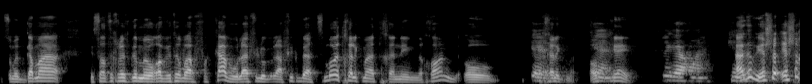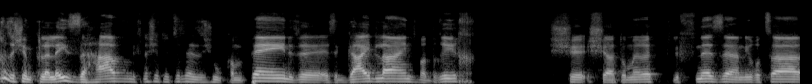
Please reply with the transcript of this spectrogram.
זאת אומרת, גם המשרד צריך להיות גם מעורב יותר בהפקה, ואולי אפילו להפיק בעצמו את חלק מהתכנים, נכון? או כן, חלק מה... כן. אוקיי. לגמרי, כן. אגב, יש, יש לך איזה שהם כללי זהב לפני שאת יוצאת לאיזשהו קמפיין, איזה, איזה guidelines, מדריך, ש, שאת אומרת, לפני זה אני רוצה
